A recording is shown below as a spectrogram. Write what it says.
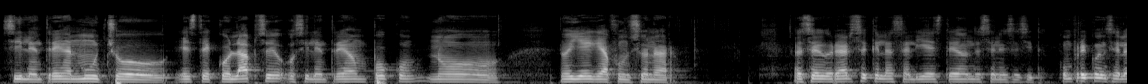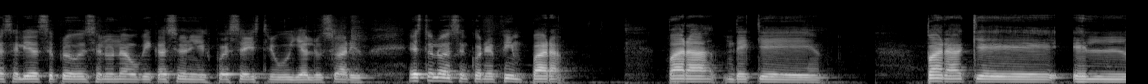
si le entregan mucho, este colapse o si le entregan poco, no, no llegue a funcionar. Asegurarse que la salida esté donde se necesita. Con frecuencia la salida se produce en una ubicación y después se distribuye al usuario. Esto lo hacen con el fin para para de que para que el,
